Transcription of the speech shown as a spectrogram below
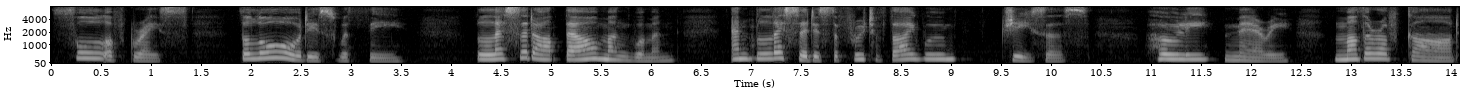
full of grace, the Lord is with thee. Blessed art thou among women, and blessed is the fruit of thy womb, Jesus. Holy Mary, Mother of God,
